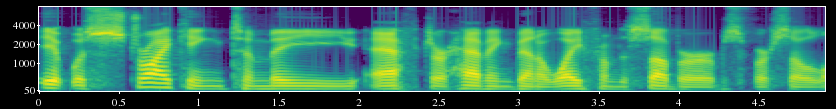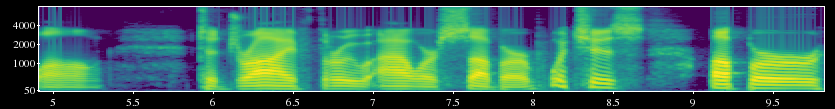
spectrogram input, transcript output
it was striking to me after having been away from the suburbs for so long to drive through our suburb, which is upper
